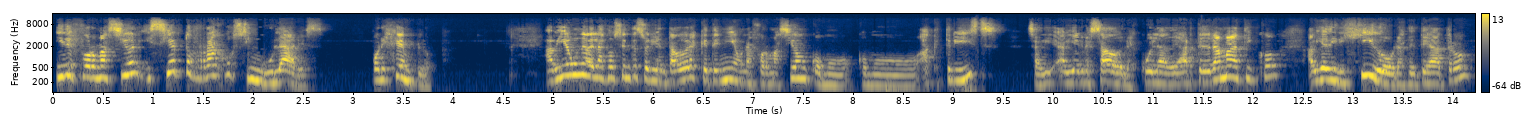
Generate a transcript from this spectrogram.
y de formación y ciertos rasgos singulares. Por ejemplo, había una de las docentes orientadoras que tenía una formación como, como actriz, había, egresado de la Escuela de Arte Dramático, había dirigido obras de teatro,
